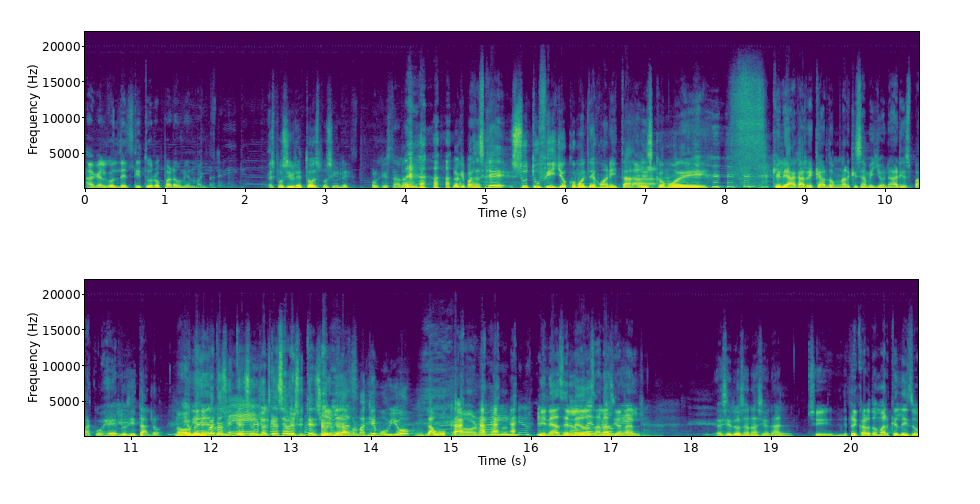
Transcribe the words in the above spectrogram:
haga el gol del título para Unión Magdalena? Es posible, todo es posible, porque están ahí. Lo que pasa es que su tufillo, como el de Juanita, Ah. es como de que le haga a Ricardo Márquez a Millonarios para cogerlos y tal, ¿no? No, yo me di viene- cuenta de su intención, yo alcancé a ver su intención Viene de la a- forma que movió la boca. No, no, no. no, no. Viene a hacerle No, dos a. Nacional. ¿Es el Loza Nacional? Sí, Ricardo Márquez le hizo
